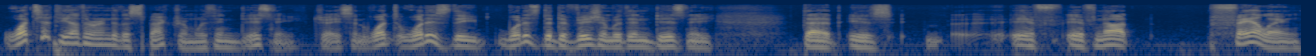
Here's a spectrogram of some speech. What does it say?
What's at the other end of the spectrum within Disney, Jason? What what is the what is the division within Disney that is, if if not failing,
